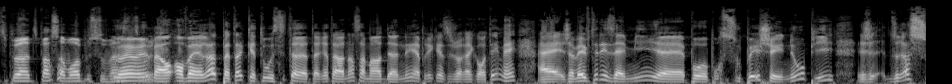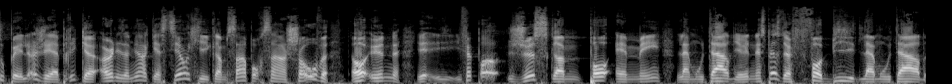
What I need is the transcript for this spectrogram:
tu, peux, tu peux en recevoir plus souvent. Ouais, si tu ouais, veux. ben, on, on verra. Peut-être que toi aussi, t'a- t'aurais tendance à m'en donner après qu'est-ce que je vais raconter. Mais euh, j'avais invité des amis euh, pour, pour souper chez nous. Puis durant ce souper-là, j'ai appris qu'un des amis en question, qui est comme 100% chauve, a une... Il, il fait pas juste comme pas aimer la moutarde. Il y a une espèce de phobie de la moutarde.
